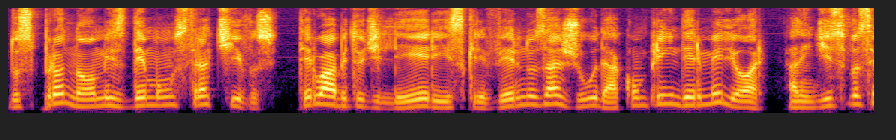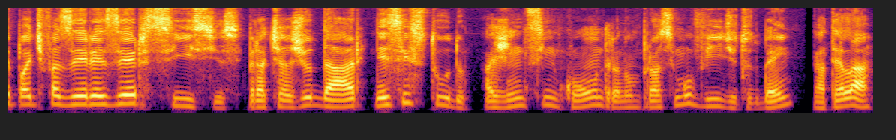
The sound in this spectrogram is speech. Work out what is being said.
dos pronomes demonstrativos. Ter o hábito de ler e escrever nos ajuda a compreender melhor. Além disso, você pode fazer exercícios para te ajudar nesse estudo. A gente se encontra no próximo vídeo, tudo bem? Até lá!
